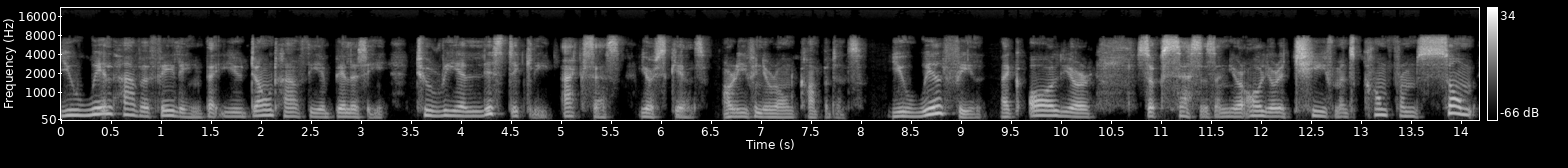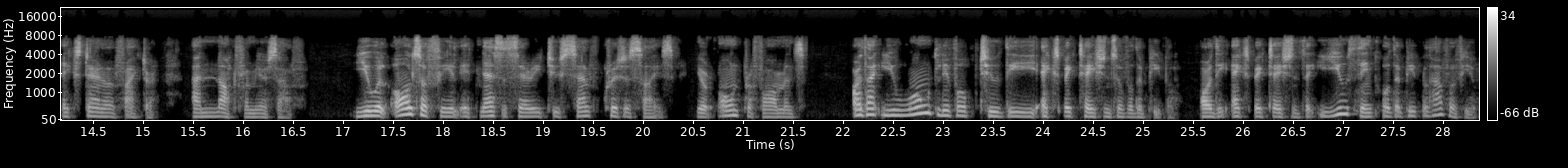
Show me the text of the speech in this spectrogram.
you will have a feeling that you don't have the ability to realistically access your skills or even your own competence. You will feel like all your successes and your all your achievements come from some external factor and not from yourself. You will also feel it necessary to self criticize your own performance or that you won't live up to the expectations of other people or the expectations that you think other people have of you.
